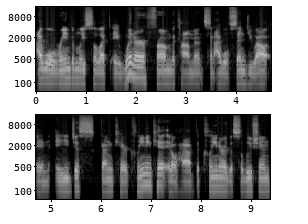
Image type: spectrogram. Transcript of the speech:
I will randomly select a winner from the comments and I will send you out an Aegis Gun Care Cleaning Kit. It'll have the cleaner, the solution,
